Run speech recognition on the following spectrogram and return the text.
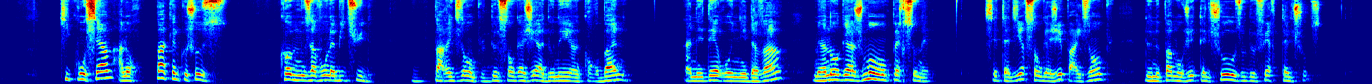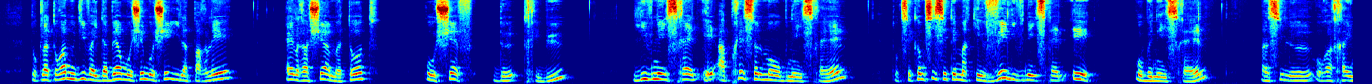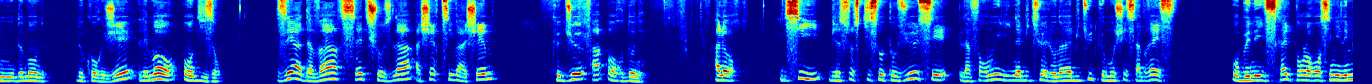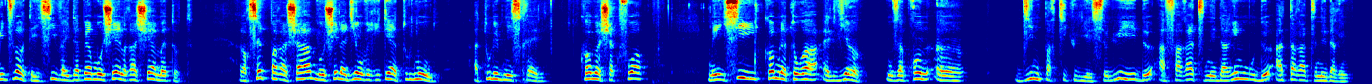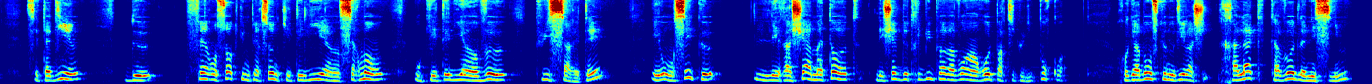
qui concerne, alors pas quelque chose comme nous avons l'habitude, par exemple, de s'engager à donner un korban, un éder ou une edava, mais un engagement personnel. C'est-à-dire s'engager, par exemple, de ne pas manger telle chose ou de faire telle chose. Donc la Torah nous dit, Vaïdaber, Moshe, Moshe, il a parlé, El Raché Amatot, au chef de tribus, l'Ivne Israël et après seulement au Israël. Donc c'est comme si c'était marqué V l'Ivne Israël et au Israël. Ainsi le Orachaim nous demande de corriger les morts en disant Zéa Davar, cette chose-là, Asher Tziva Hashem, que Dieu a ordonné. Alors, ici, bien sûr, ce qui saute aux yeux, c'est la formule inhabituelle. On a l'habitude que Moshe s'adresse au Béné Israël pour leur enseigner les mitzvot. Et ici, Vaïdaber Moshe El Raché à Matot. Alors cette paracha, Moshe l'a dit en vérité à tout le monde, à tous les Béné Israël, comme à chaque fois. Mais ici, comme la Torah, elle vient nous apprendre un din particulier, celui de Afarat Nedarim ou de Atarat Nedarim. C'est-à-dire de faire en sorte qu'une personne qui était liée à un serment ou qui était liée à un vœu puisse s'arrêter. Et on sait que les rachés Amatot, les chefs de tribu peuvent avoir un rôle particulier. Pourquoi? Regardons ce que nous dit Rashi. Chalak Kavod la Nessim.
